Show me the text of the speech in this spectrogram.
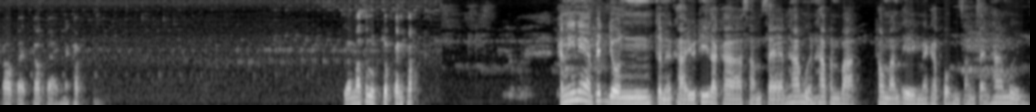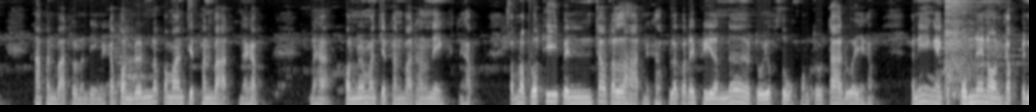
เก้าแปดเก้าแปดนะครับเดี๋ยวมาสรุปจบกันครับ คันนี้เนี่ยเพชรยนต์เสนอขายอยู่ที่ราคา 355,000 บาทเท่านั้นเองนะครับผม 355,000 บาทเท่านั้นเองนะครับผ่อนเดือนละประมาณ 7,000 บาทนะครับ นะฮะผ่อนประมาณ7,000 บาทเท่านั้นเองนะครับสำหรับรถที่เป็นเจ้าตลาดนะครับ แล้วก็ได้พรีรันเนอร์ตัวยกสูงของโตโยต้าด้วยนะครับอันนี้ยังไงก็คุ้มแน่นอนครับ เป็น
